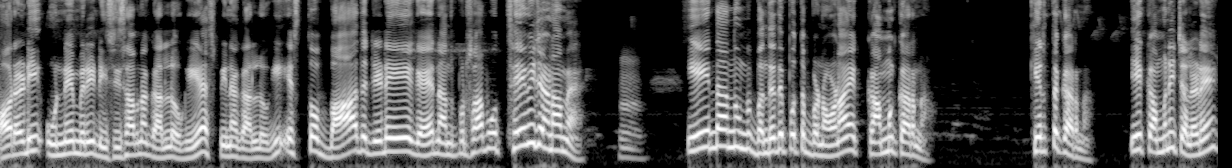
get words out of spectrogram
ਆਲਰੇਡੀ ਉਹਨੇ ਮੇਰੀ ਡੀਸੀ ਸਾਹਿਬ ਨਾਲ ਗੱਲ ਹੋ ਗਈ ਹੈ ਐਸਪੀ ਨਾਲ ਗੱਲ ਹੋ ਗਈ। ਇਸ ਤੋਂ ਬਾਅਦ ਜਿਹੜੇ ਗਏ ਆਨੰਦਪੁਰ ਸਾਹਿਬ ਉੱਥੇ ਵੀ ਜਾਣਾ ਮੈਂ। ਹੂੰ। ਇਹਨਾਂ ਨੂੰ ਬੰਦੇ ਦੇ ਪੁੱਤ ਬਣਾਉਣਾ ਇਹ ਕੰਮ ਕਰਨ ਕਿਰਤ ਕਰਨ। ਇਹ ਕੰਮ ਨਹੀਂ ਚੱਲਣੇ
